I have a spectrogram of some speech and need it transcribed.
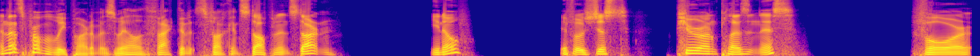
And that's probably part of it as well. The fact that it's fucking stopping and starting. You know? If it was just pure unpleasantness for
